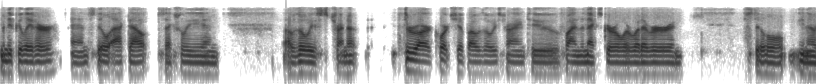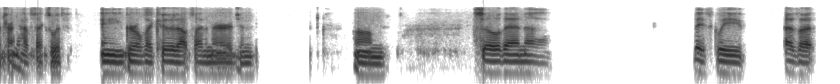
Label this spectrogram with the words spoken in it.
manipulate her and still act out sexually. And I was always trying to, through our courtship, I was always trying to find the next girl or whatever, and still, you know, trying to have sex with any girls I could outside the marriage and um so then uh basically as a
